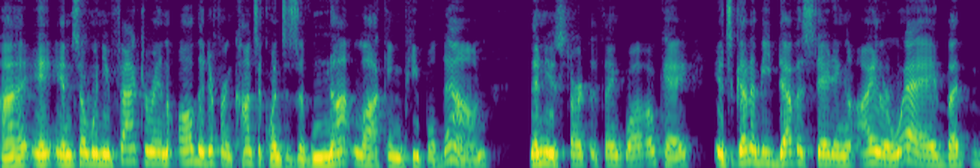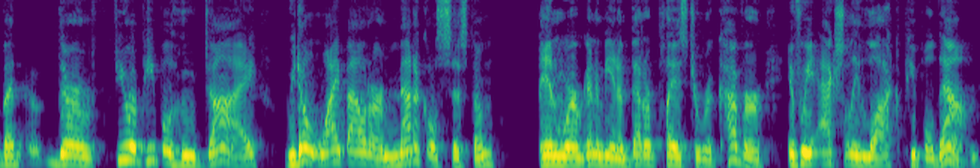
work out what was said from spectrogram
Uh, and, and, so when you factor in all the different consequences of not locking people down, then you start to think, well, okay, it's going to be devastating either way, but but there are fewer people who die. We don't wipe out our medical system, and we're going to be in a better place to recover if we actually lock people down.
